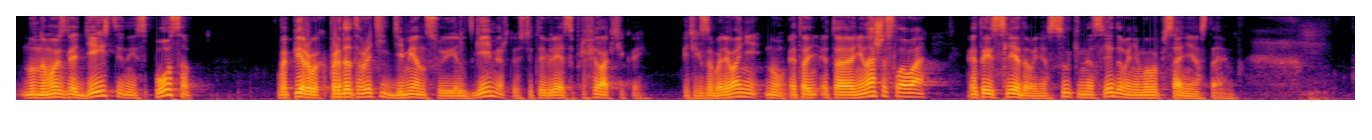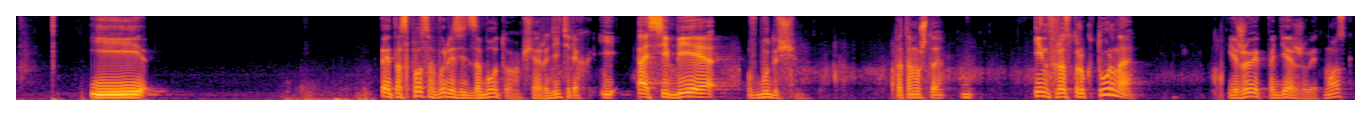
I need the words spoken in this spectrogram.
ну, на мой взгляд, действенный способ, во-первых, предотвратить деменцию и Альцгеймер, то есть это является профилактикой этих заболеваний. Ну, это, это не наши слова, это исследования. Ссылки на исследования мы в описании оставим. И это способ выразить заботу вообще о родителях и о себе в будущем. Потому что инфраструктурно ежовик поддерживает мозг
